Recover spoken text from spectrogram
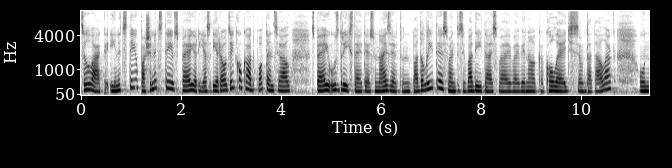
cilvēka iniciatīvu, pašiniciatīvu, spēju arī ieraudzīt kaut kādu potenciālu, spēju uzdrīkstēties un aiziet un padalīties, vai tas ir vadītājs vai, vai vienalga kolēģis un tā tālāk. Un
